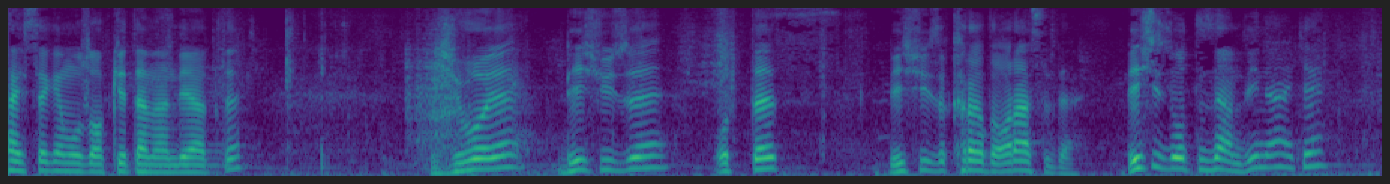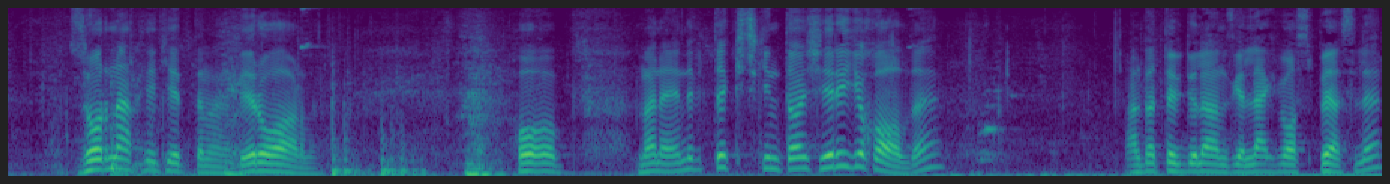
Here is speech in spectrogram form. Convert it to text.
taksi akam o'zi olib ketaman deyapti. Живое 530 540 orasida. 530 ham deyna aka. Zo'r narxga ketdi mana, berib yubordim. Xo'p, mana endi bitta kichkintoy sherigi qoldi. Albatta videolarimizga lak bosib qo'yasizlar.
